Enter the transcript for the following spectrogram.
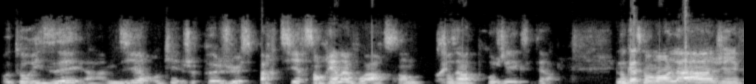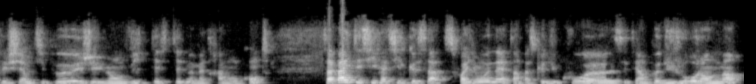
autorisé à me dire, OK, je peux juste partir sans rien avoir, sans, sans avoir de projet, etc. donc à ce moment-là, j'ai réfléchi un petit peu et j'ai eu envie de tester de me mettre à mon compte. Ça n'a pas été si facile que ça, soyons honnêtes, hein, parce que du coup, euh, c'était un peu du jour au lendemain.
